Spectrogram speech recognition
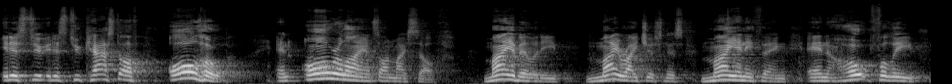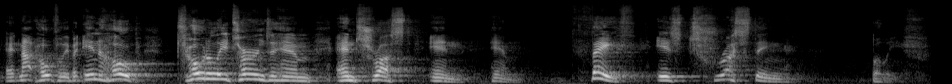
It is to, it is to cast off all hope and all reliance on myself, my ability, my righteousness, my anything, and hopefully, and not hopefully, but in hope, totally turn to Him and trust in Him. Faith is trusting belief.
